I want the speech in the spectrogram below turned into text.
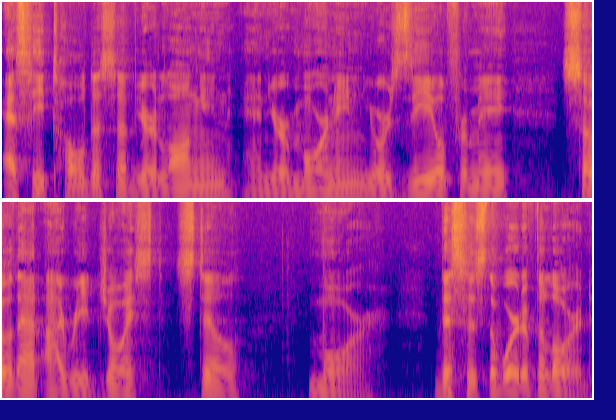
as he told us of your longing and your mourning, your zeal for me, so that I rejoiced still more. This is the word of the Lord.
